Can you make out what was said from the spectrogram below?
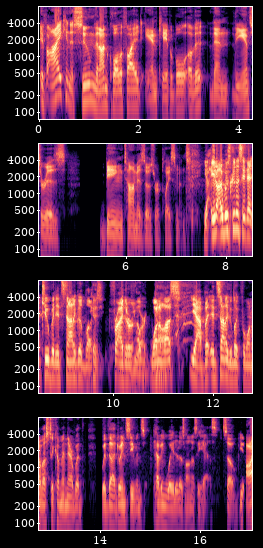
If I can assume that I'm qualified and capable of it, then the answer is being Tom Izzo's replacement. Yeah, you know, I was going to say that too, but it's not a good look for either one of us. Yeah, but it's not a good look for one of us to come in there with with uh, Dwayne Stevens having waited as long as he has. So you- I,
